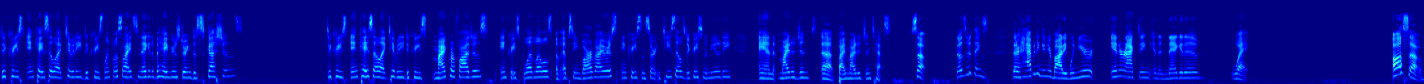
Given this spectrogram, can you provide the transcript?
decreased NK cell activity, decreased lymphocytes, negative behaviors during discussions, decreased NK cell activity, decreased macrophages, increased blood levels of Epstein Barr virus, increase in certain T cells, decrease in immunity, and mitogen uh, by mitogen test. So, those are things that are happening in your body when you're interacting in a negative way. Also,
